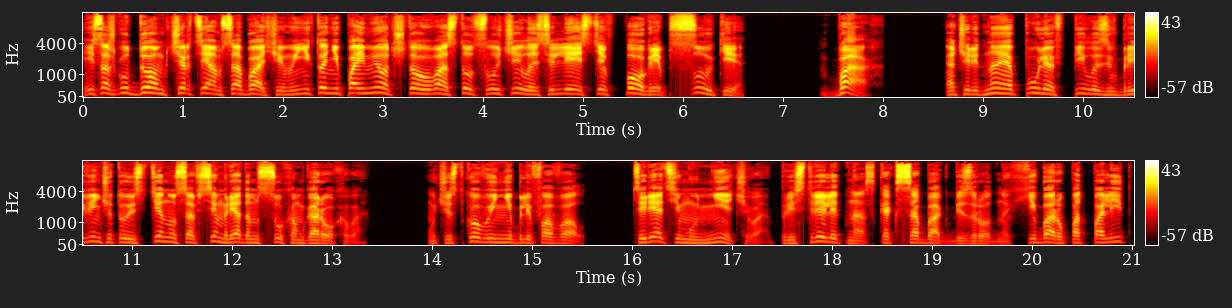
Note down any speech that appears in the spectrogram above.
И сожгу дом к чертям собачьим, и никто не поймет, что у вас тут случилось. Лезьте в погреб, суки!» Бах! Очередная пуля впилась в бревенчатую стену совсем рядом с ухом Горохова. Участковый не блефовал. Терять ему нечего, пристрелит нас, как собак безродных, хибару подпалит,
